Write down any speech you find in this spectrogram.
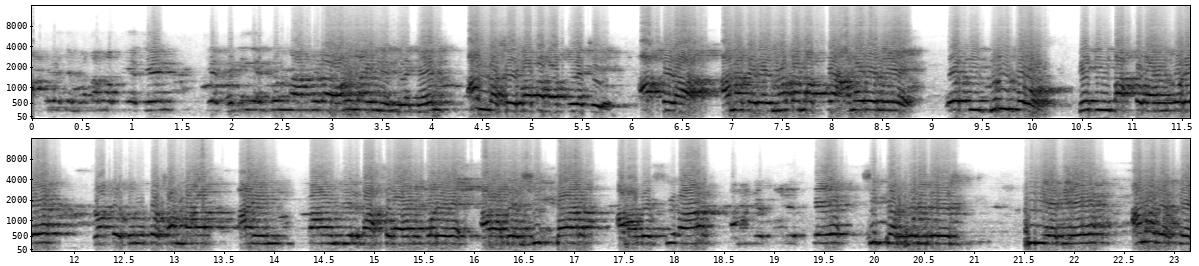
আপনারা যে মতামত দিয়েছেন, যে ভেটিং এর জন্য আপনারা অনলাইনে দিয়েছেন, আমরা সেই মতামত দিয়েছি। আপনারা আমাদের এই মতামতকে আমলে নিয়ে অতি দ্রুত মিটিং বাস্তবায়ন করে, যত দ্রুত সম্ভব আইন কাউন্সিল বাস্তবায়ন করে, আমাদের শিক্ষার, আমাদের সেবার শিক্ষার পরিবেশ ফিরিয়ে দিয়ে আমাদেরকে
